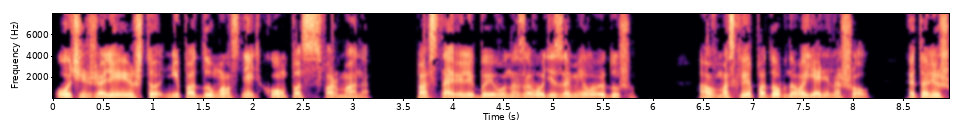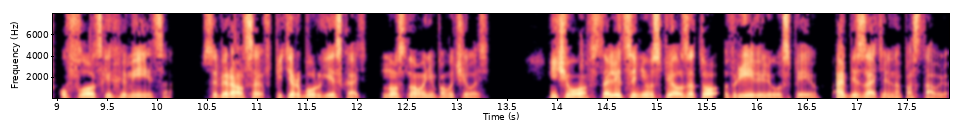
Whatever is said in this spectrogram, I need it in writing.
Очень жалею, что не подумал снять компас с формана. Поставили бы его на заводе за милую душу. А в Москве подобного я не нашел. Это лишь у флотских имеется. Собирался в Петербурге искать, но снова не получилось. Ничего, в столице не успел, зато в Ревеле успею. Обязательно поставлю.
